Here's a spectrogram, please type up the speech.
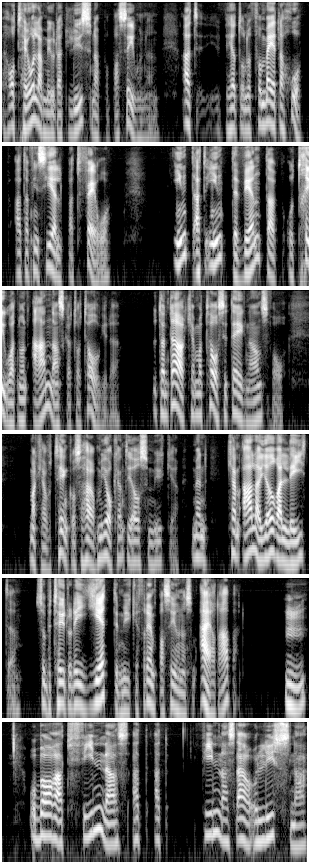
har tålamod att lyssna på personen. Att heter det, förmedla hopp, att det finns hjälp att få inte, att inte vänta och tro att någon annan ska ta tag i det. Utan där kan man ta sitt egna ansvar. Man kanske tänker så här, men jag kan inte göra så mycket. Men kan alla göra lite så betyder det jättemycket för den personen som är drabbad. Mm. Och bara att finnas, att, att finnas där och lyssna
